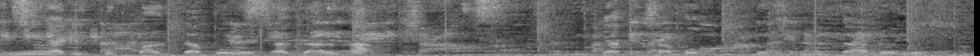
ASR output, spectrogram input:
Ini nga dito pag dabulo sa galha. Nabigyan sabot dito sa merkado yun.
